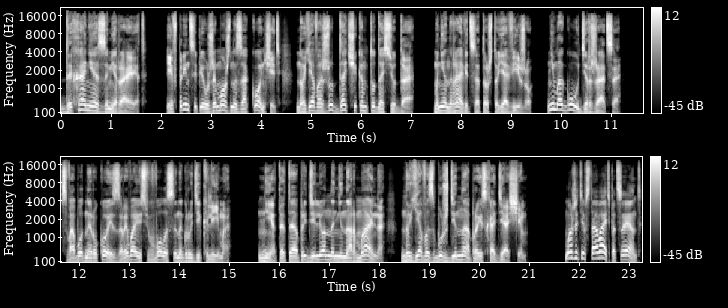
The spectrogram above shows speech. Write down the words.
Дыхание замирает. И, в принципе, уже можно закончить, но я вожу датчиком туда-сюда. Мне нравится то, что я вижу. Не могу удержаться. Свободной рукой зарываюсь в волосы на груди Клима. Нет, это определенно ненормально, но я возбуждена происходящим. «Можете вставать, пациент!»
